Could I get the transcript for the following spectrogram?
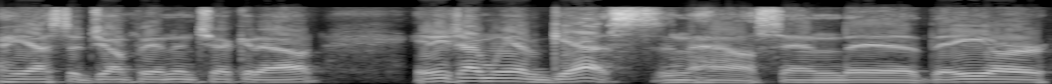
he has to jump in and check it out. Anytime we have guests in the house and uh, they are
